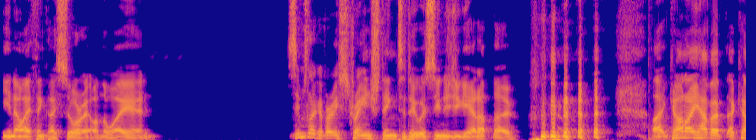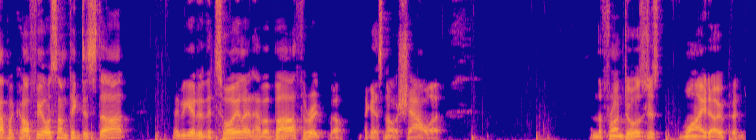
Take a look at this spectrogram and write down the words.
You know, I think I saw it on the way in. Seems like a very strange thing to do as soon as you get up, though. like, can't I have a, a cup of coffee or something to start? Maybe go to the toilet, have a bath, or a, well, I guess not a shower. And the front door's just wide open.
